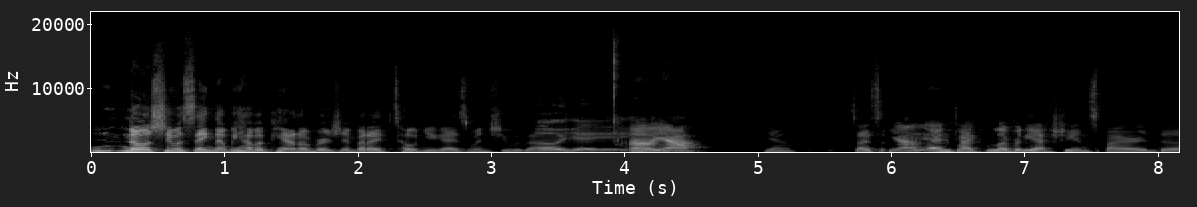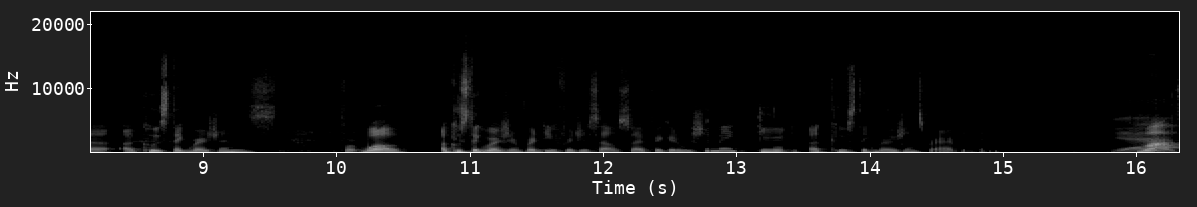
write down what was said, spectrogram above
No, she was saying that we have a piano version, but I told you guys when she was out. Oh yeah, yeah. yeah. Oh yeah. so it's, yeah. In fact, Loverly actually inspired the acoustic versions for well, acoustic version for Dear Future Self. So I figured we should make the acoustic versions for everything. yes. Well,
